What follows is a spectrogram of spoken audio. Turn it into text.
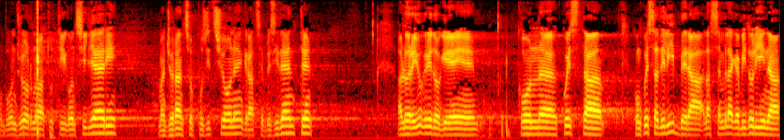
buongiorno a tutti i consiglieri, maggioranza e opposizione, grazie Presidente. Allora io credo che con questa, con questa delibera l'Assemblea Capitolina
